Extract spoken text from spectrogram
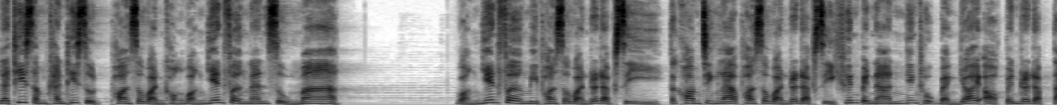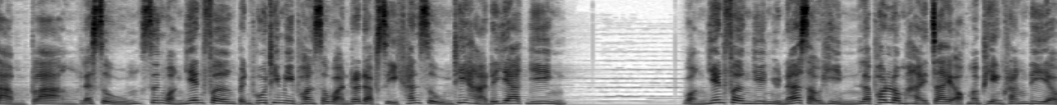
และที่สำคัญที่สุดพรสวรรค์ของหวังเยี่ยนเฟิงนั้นสูงมาก หวังเยี่ยนเฟิงมีพรสวรรค์ระดับ 4 แต่ความจริงแล้วพรสวรรค์ระดับ 4 ขึ้นไปนั้นยังถูกแบ่งย่อยออกเป็นระดับต่ำกลาง และสูง ซึ่งหวังเยี่ยนเฟิงเป็นผู้ที่มีพรสวรรค์ระดับ 4 ขั้นสูงที่หาได้ยากยิ่ง หวังเยี่ยนเฟิงยืนอยู่หน้าเสาหิน และพ่นลมหายใจออกมาเพียงครั้งเดียว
